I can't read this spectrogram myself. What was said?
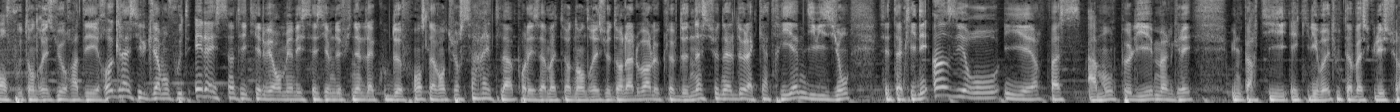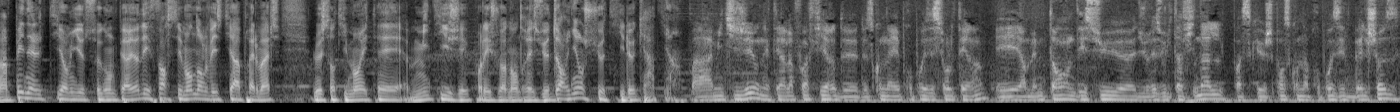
En foot, Andrézieux aura des regrets si le Clermont Foot et la Saint-Etienne verront bien les 16e de finale de la Coupe de France. L'aventure s'arrête là pour les amateurs d'Andrézieux dans la Loire. Le club de National 2, la 4 division, s'est incliné 1-0 hier face à Montpellier malgré une partie équilibrée. Tout a basculé sur un penalty en milieu de seconde période et forcément dans le vestiaire après le match, le sentiment était mitigé pour les joueurs d'Andrézieux. Dorian Chiotti, le gardien. Bah, mitigé, on était à la fois fiers de, de ce qu'on avait proposé sur le terrain et en même temps déçus euh, du résultat final parce que je pense qu'on a proposé de belles choses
